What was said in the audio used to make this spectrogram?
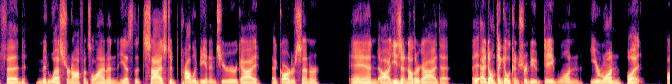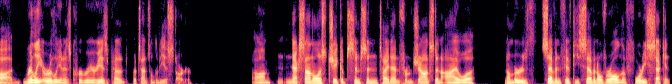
fed Midwestern offensive lineman. He has the size to probably be an interior guy at guard or center. And uh, he's another guy that I don't think he'll contribute day one, year one, but uh, really early in his career, he has a potential to be a starter. Um, next on the list, Jacob Simpson, tight end from Johnston, Iowa, number 757 overall and the 42nd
